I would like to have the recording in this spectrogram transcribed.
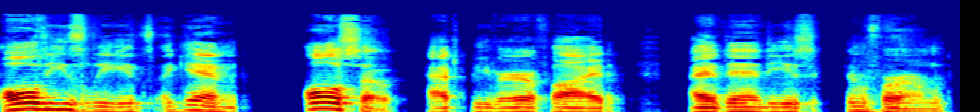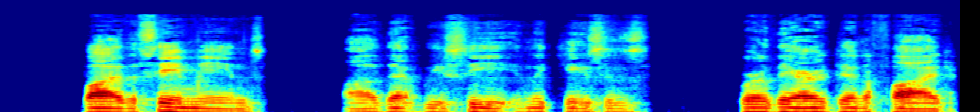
all these leads, again, also have to be verified, identities confirmed by the same means uh, that we see in the cases where they are identified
